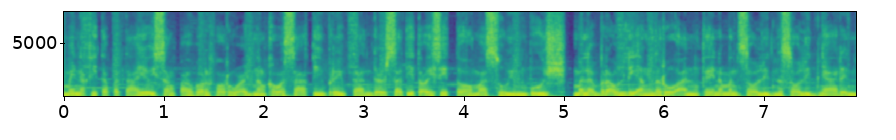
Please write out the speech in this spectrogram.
May nakita pa tayo isang power forward ng Kawasaki Brave Thunders at ito ay si Thomas Wimbush. Mala Brownlee ang laruan kaya naman solid na solid nga rin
